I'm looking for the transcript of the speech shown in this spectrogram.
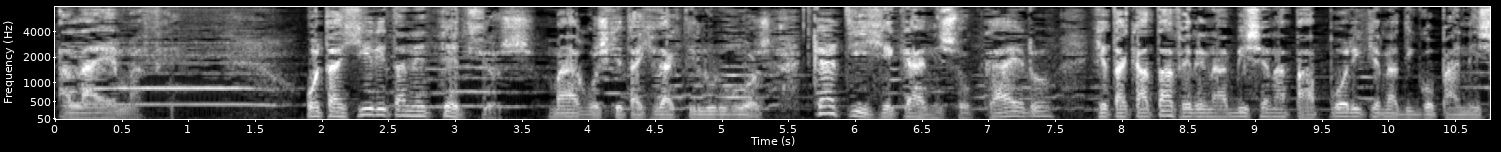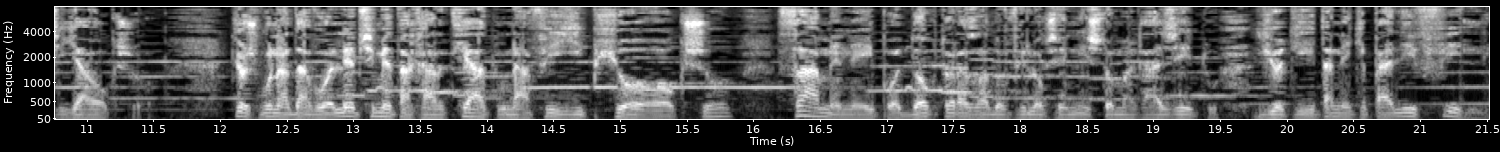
αλλά έμαθε. Ο Ταχύρ ήταν τέτοιος, μάγος και ταχυδακτηλουργός. Κάτι είχε κάνει στο Κάιρο και τα κατάφερε να μπει σε ένα παπόρι και να την κοπανίσει για όξο. Κι ώσπου να τα βολέψει με τα χαρτιά του να φύγει πιο όξο, θα έμενε υποντόκτορας να τον φιλοξενήσει στο μαγαζί του, διότι ήταν και παλιοί φίλοι.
